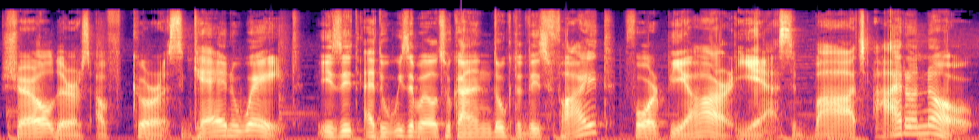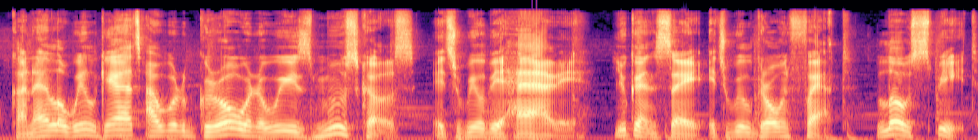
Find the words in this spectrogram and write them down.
Shoulders, of course, gain weight. Is it advisable to conduct this fight? For PR, yes, but I don't know. Canelo will get our overgrown with muscles. It will be heavy. You can say it will grow fat, low speed.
